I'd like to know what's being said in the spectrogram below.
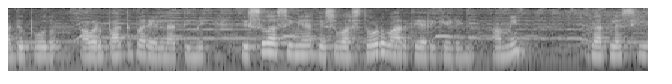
அது போதும். அவர் பார்த்துப்பார் எல்லாத்தையுமே. விசுவாசிங்க. விசுவாசத்தோடு வார்த்தை அறிக்கையிடுங்க. I mean God bless you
